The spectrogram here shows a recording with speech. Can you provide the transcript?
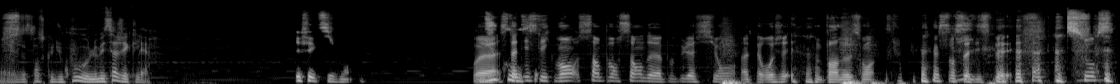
je pense que du coup, le message est clair. Effectivement. Voilà, Du coup- statistiquement, 100% de la population interrogée par nos soins sont satisfaits. Source,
